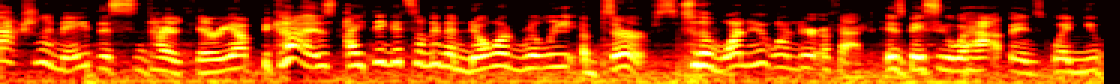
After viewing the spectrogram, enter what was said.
actually made this entire theory up because I think it's something that no one really observes. So the one-hit wonder effect is basically what happens when you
